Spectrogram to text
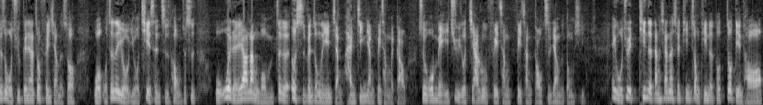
就是我去跟人家做分享的时候，我我真的有有切身之痛，就是我为了要让我们这个二十分钟的演讲含金量非常的高，所以我每一句都加入非常非常高质量的东西。哎，我觉得听的当下那些听众听的都都点头，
